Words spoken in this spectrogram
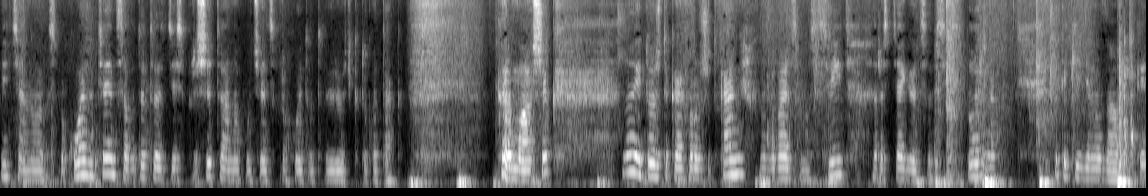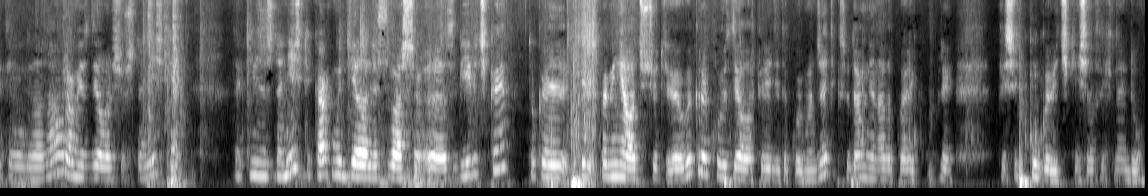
Видите, оно спокойно тянется, а вот это здесь пришито, оно, получается, проходит вот веревочка только так. Кармашек. Ну и тоже такая хорошая ткань. Называется у нас свит. Растягивается во все стороны. И такие динозавры. К этим динозаврам я сделала еще штанишки. Такие же штанишки, как мы делали с вашей, э, с бирочкой. Только я поменяла чуть-чуть э, выкройку, сделала впереди такой манжетик. Сюда мне надо при, при, пришить пуговички. Сейчас их найду.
